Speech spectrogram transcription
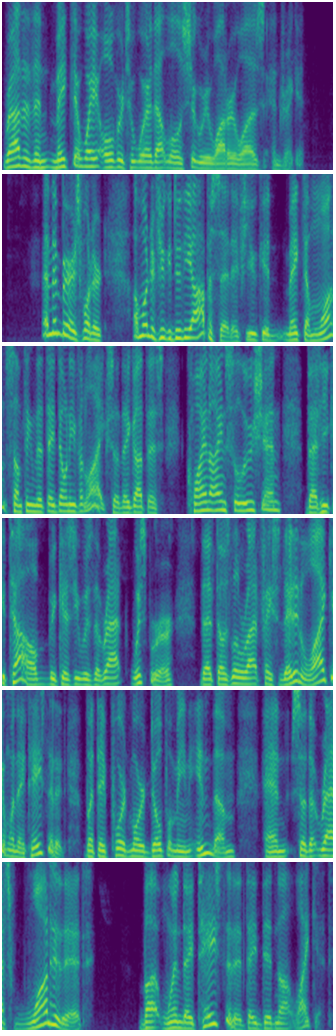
rather than make their way over to where that little sugary water was and drink it. And then Berridge wondered, I wonder if you could do the opposite, if you could make them want something that they don't even like. So they got this quinine solution that he could tell because he was the rat whisperer that those little rat faces, they didn't like it when they tasted it, but they poured more dopamine in them. And so that rats wanted it but when they tasted it, they did not like it.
